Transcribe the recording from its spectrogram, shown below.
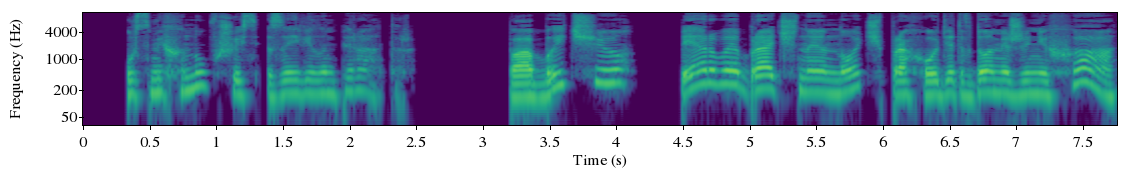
— усмехнувшись, заявил император. По обычаю, первая брачная ночь проходит в доме жениха,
